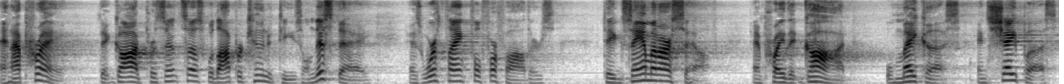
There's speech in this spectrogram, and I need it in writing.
And I pray that God presents us with opportunities on this day as we're thankful for fathers to examine ourselves and pray that God will make us and shape us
